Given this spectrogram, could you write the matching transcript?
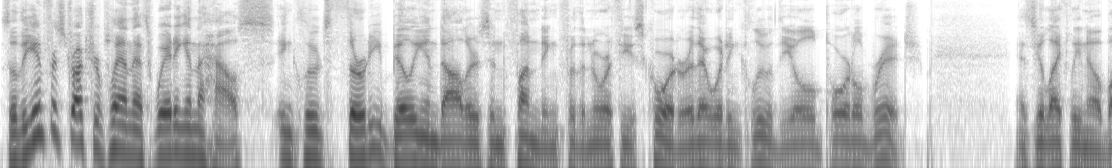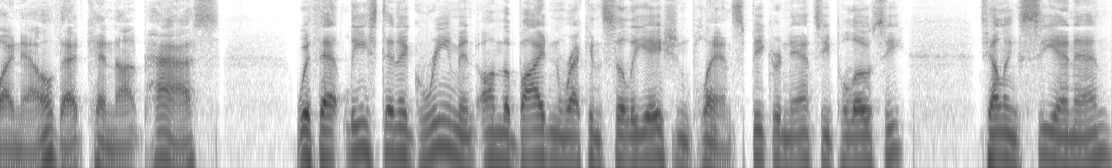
So the infrastructure plan that's waiting in the House includes $30 billion in funding for the Northeast Corridor that would include the old Portal Bridge. As you likely know by now, that cannot pass with at least an agreement on the Biden reconciliation plan. Speaker Nancy Pelosi telling CNN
